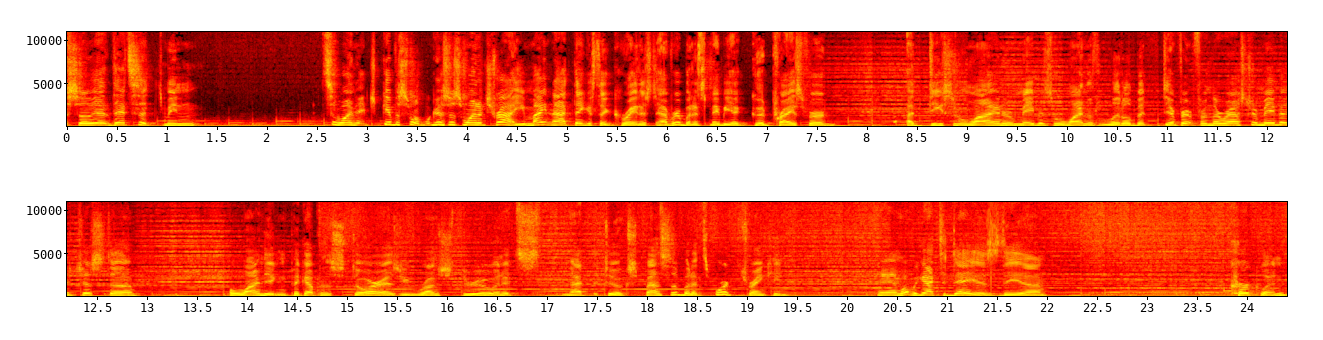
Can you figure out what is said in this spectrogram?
so yeah, that's it. I mean so not give us one give us one to try? You might not think it's the greatest ever, but it's maybe a good price for a decent wine, or maybe it's a wine that's a little bit different from the rest, or maybe it's just uh, a wine that you can pick up in the store as you rush through, and it's not too expensive, but it's worth drinking. And what we got today is the uh, Kirkland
